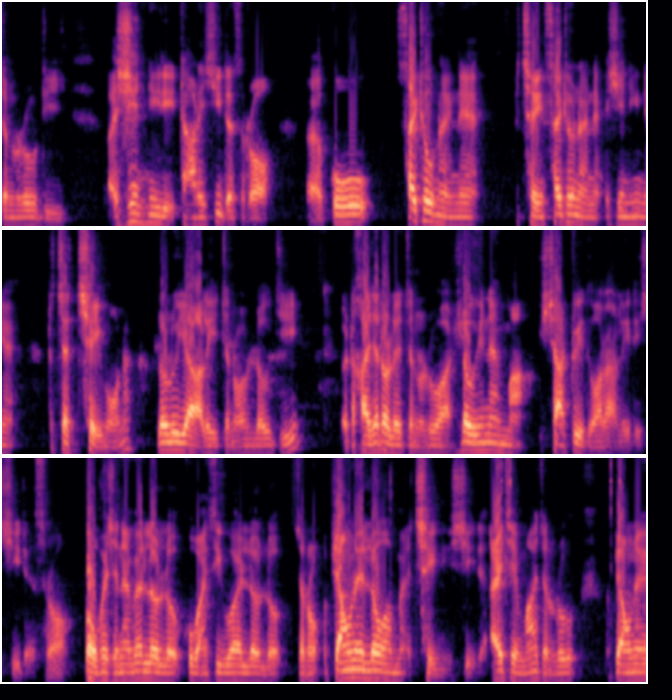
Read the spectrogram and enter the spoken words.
ကျွန်တော်တို့ဒီအရင်နှီးတွေဒါတွေရှိတယ်ဆိုတော့အဲကိုစိုက်ထုတ်နိုင်တဲ့အချိန်စိုက်ထုတ်နိုင်တဲ့အရင်နှီးနဲ့တစ်ချက်ချိန်ပေါ့နော်လှုပ်လို့ရလေးကျွန်တော်လှုပ်ကြည့် တခါကျတော့လေကျွန်တော်တို့ကလှုပ်ရင်းနဲ့မှရှာတွေ့သွားတာလေးတွေရှိတယ်ဆိုတော့ professional ပဲလုပ်လို့ကိုယ်ပိုင်စီးပွားရေးလုပ်လို့ကျွန်တော်အပြောင်းလဲလုပ်ရမယ့်အချိန်တွေရှိတယ်အဲ့ဒီအချိန်မှာကျွန်တော်တို့အပြောင်းလဲ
